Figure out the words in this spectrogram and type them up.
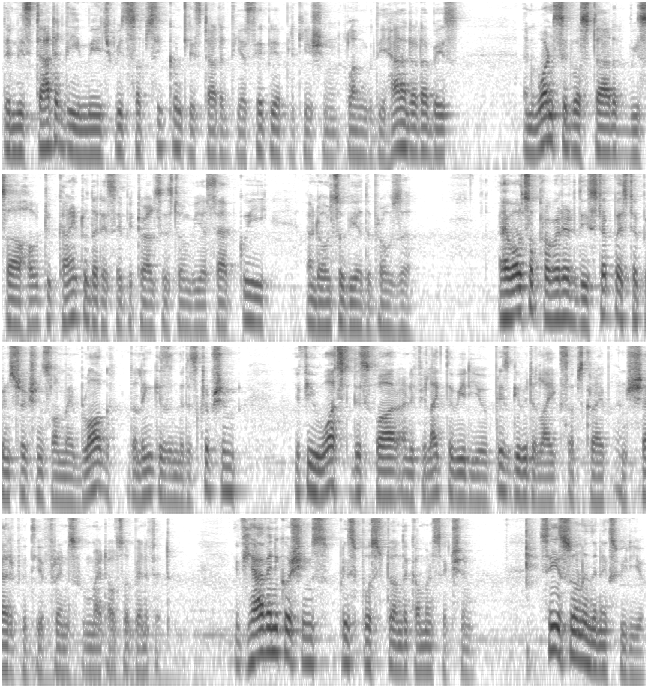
Then we started the image which subsequently started the SAP application along with the HANA database. And once it was started, we saw how to connect to that SAP trial system via SAP GUI and also via the browser. I have also provided the step-by-step -step instructions on my blog. The link is in the description. If you watched this far and if you like the video, please give it a like, subscribe and share it with your friends who might also benefit. If you have any questions, please post it on the comment section. See you soon in the next video.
